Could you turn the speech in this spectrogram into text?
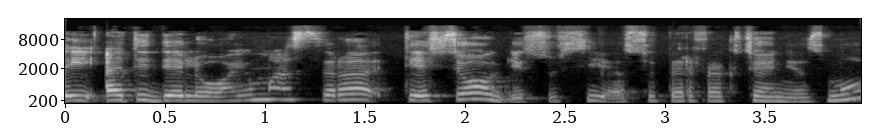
Tai atidėliojimas yra tiesiogiai susijęs su perfekcionizmu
